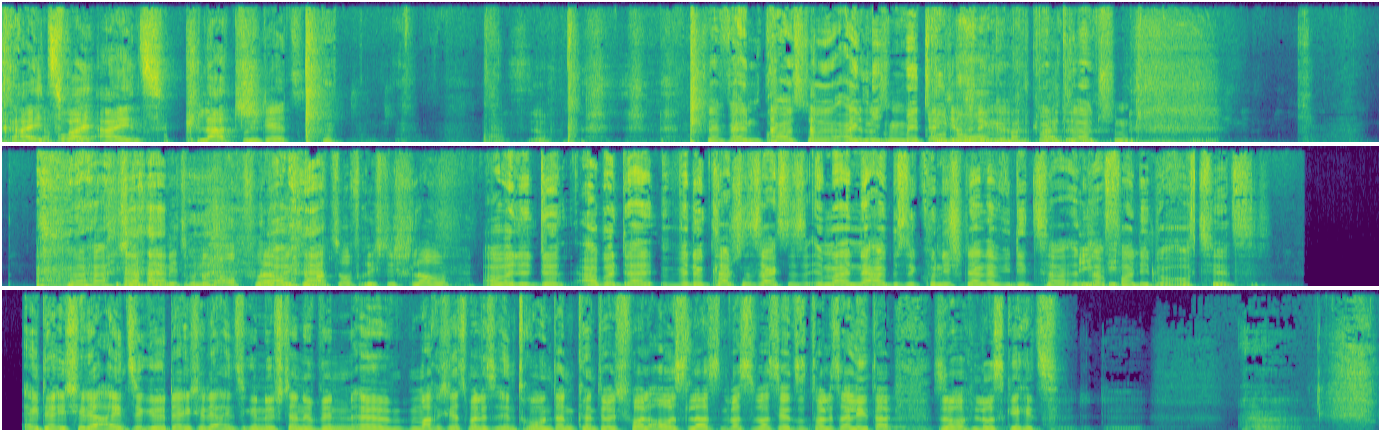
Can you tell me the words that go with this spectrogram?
3, 2, 1, klatsch. Und jetzt? So. Der Wenn brauchst du eigentlich ein der hat ja schräg Metronom gemacht beim. Klatschen. Ich habe mein Metronom auch vorher Aber- weggemacht, so auf richtig schlau. Aber, du, du, aber da, wenn du klatschen sagst, ist immer eine halbe Sekunde schneller wie die Zahl Ich- davor, die du aufzählst. Ey, da ich hier der einzige, da ich hier der einzige Nüchterne bin, äh, mache ich jetzt mal das Intro und dann könnt ihr euch voll auslassen, was was ihr so tolles erlebt habt. So, los geht's.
